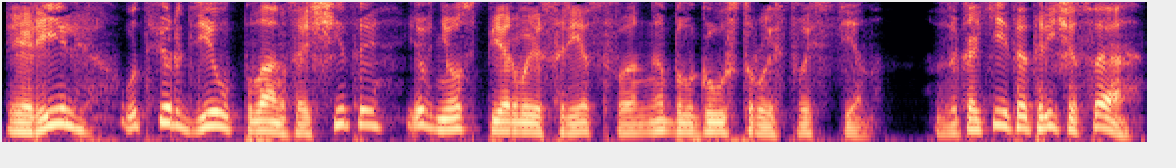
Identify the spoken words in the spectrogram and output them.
Эриль утвердил план защиты и внес первые средства на благоустройство стен. За какие-то три часа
